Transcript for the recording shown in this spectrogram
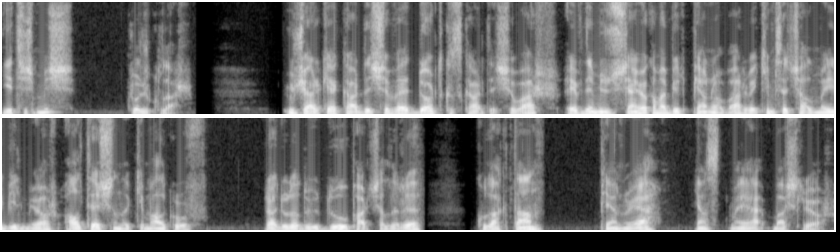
yetişmiş çocuklar. Üç erkek kardeşi ve dört kız kardeşi var. Evde müzisyen yok ama bir piyano var ve kimse çalmayı bilmiyor. Altı yaşındaki Malgrove radyoda duyduğu parçaları kulaktan piyanoya yansıtmaya başlıyor.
